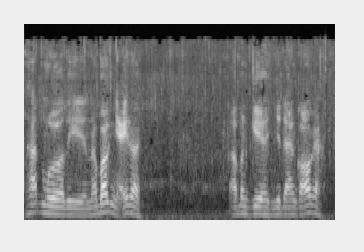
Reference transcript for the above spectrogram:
Hết mưa thì nó bớt nhảy rồi. Ở bên kia hình như đang có kìa.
